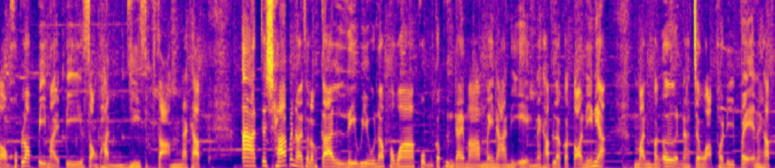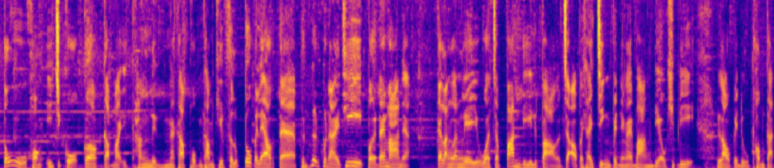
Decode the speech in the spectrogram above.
ลองครบรอบปีใหม่ปี 2023 นะครับอาจจะช้าไปหน่อยสำหรับการรีวิวเนาะเพราะว่าผมก็เพิ่งได้มาไม่นานนี้เองนะครับแล้วก็ตอนนี้เนี่ยมันบังเอิญนะจังหวะพอดีเป๊ะนะครับตู้ของอิจิโกะก็กลับมาอีกครั้งหนึ่งนะครับผมทำคลิปสรุปตู้ไปแล้ว แต่เพื่อนๆคนไหนที่เปิดได้มาเนี่ย กำลังลังเลอยู่ว่าจะปั้นดีหรือเปล่า จะเอาไปใช้จริงเป็นยังไงบ้างเดี๋ยวคลิปนี้ เราไปดูพร้อมกัน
